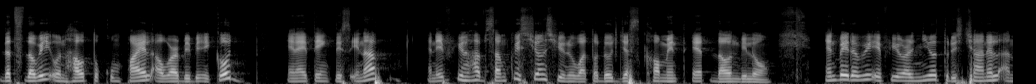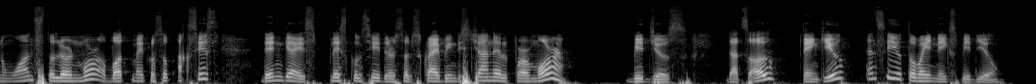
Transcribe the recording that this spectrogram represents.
that's the way on how to compile our VBA code. And I think this enough. And if you have some questions, you know what to do, just comment it down below. And by the way, if you are new to this channel and wants to learn more about Microsoft Access, then guys, please consider subscribing this channel for more videos. That's all. Thank you and see you to my next video.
